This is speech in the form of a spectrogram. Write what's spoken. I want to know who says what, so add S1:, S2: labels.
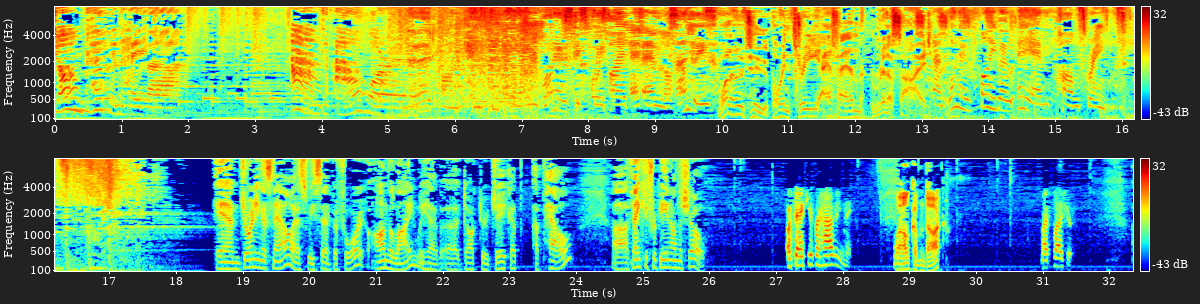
S1: John Copenhaver, and Al Warren. Heard on KCAA 106.5 FM Los Angeles
S2: 102.3 FM Riverside.
S1: and 105.0 AM Palm Springs.
S3: And joining us now, as we said before, on the line, we have uh, Dr. Jacob Appel. Uh, thank you for being on the show.
S4: Oh, thank you for having me.
S5: Welcome, Doc.
S4: My pleasure.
